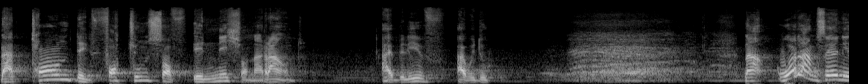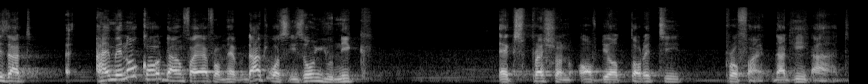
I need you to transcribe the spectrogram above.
that turned the fortunes of a nation around, I believe I will do. Now, what I'm saying is that uh, I may not call down fire from heaven. That was his own unique expression of the authority profile that he had.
